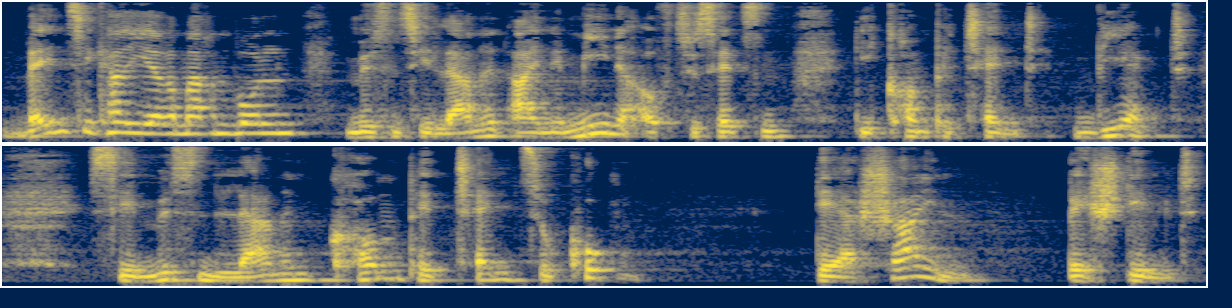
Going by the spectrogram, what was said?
Wenn Sie Karriere machen wollen, müssen Sie lernen, eine Mine aufzusetzen, die kompetent wirkt. Sie müssen lernen, kompetent zu gucken. Der Schein bestimmt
